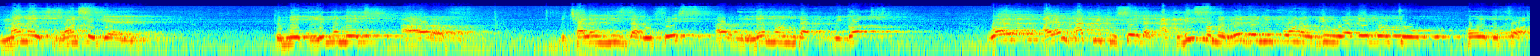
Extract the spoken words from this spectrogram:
manage once again to make lemonade out of the challenges that we faced, out of the lemon that we got well, I am happy to say that at least from a revenue point of view, we are able to hold the fort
